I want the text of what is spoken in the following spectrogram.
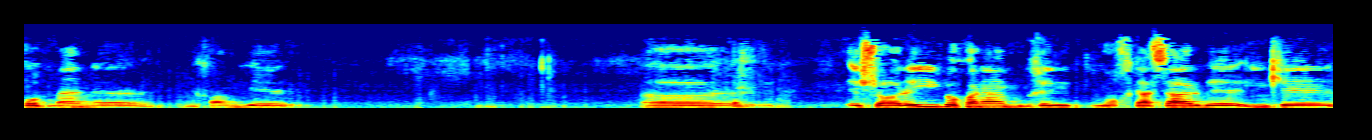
خب من می‌خوام یه اشاره بکنم خیلی مختصر به اینکه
